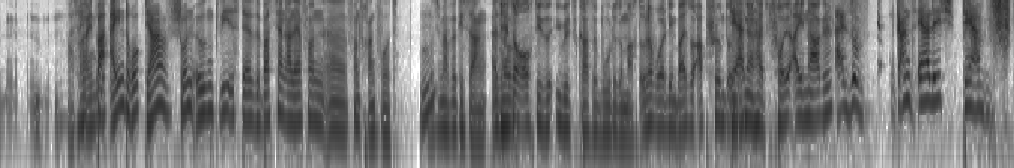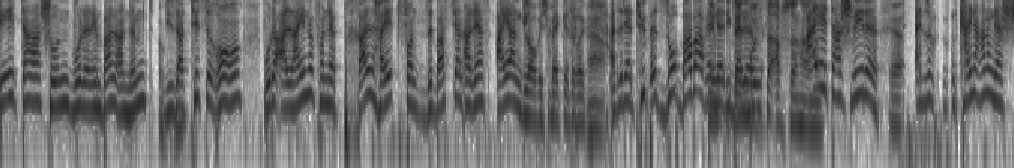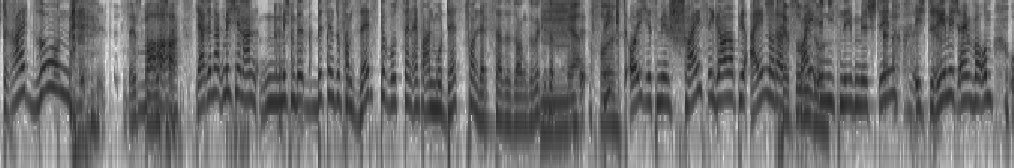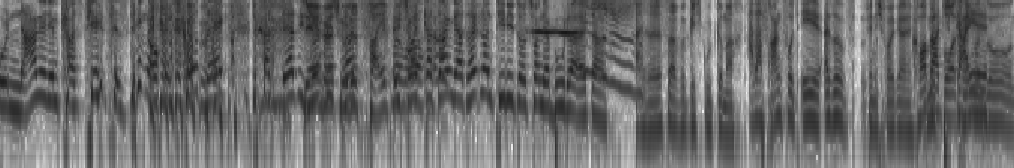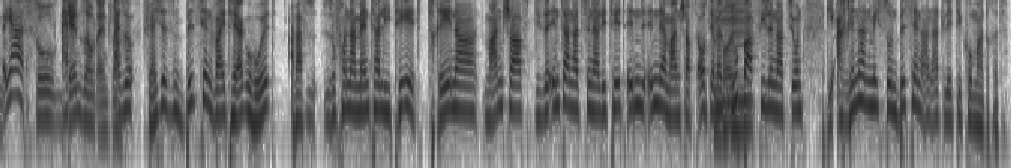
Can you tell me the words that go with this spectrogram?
was heißt Beeindruckt? beeindruckt, ja, schon irgendwie ist der Sebastian Aller von, äh, von Frankfurt. Hm? Muss ich mal wirklich sagen. Also, Der hat doch auch diese übelst krasse Bude gemacht, oder? Wo er den Ball so abschirmt und ihn dann halt voll einnagelt. also ganz ehrlich, der steht da schon, wo der den Ball annimmt. Dieser Tisserand wurde alleine von der Prallheit von Sebastian Allers Eiern, glaube ich, weggedrückt. Ja. Also der Typ ist so baba, wenn Der- der die der Bälle... musste Abstand haben. Alter Schwede! Ja. Also, keine Ahnung, der strahlt so ein Selbstbewusstsein. Boah. Der erinnert mich an mich ein bi- bisschen so vom Selbstbewusstsein einfach an Modest von letzter Saison. So wirklich so, Ja, äh, fickt euch, ist mir scheißegal, ob ihr ein oder zwei sowieso. Innis neben mir stehen. Ich drehe mich einfach um und nagel dem Castells das Ding auch ins kurze Eck, dass der sich Der wirklich hört nur das Pfeifen, Ich wollte gerade sagen, der hat heute noch einen Tinnitus von der Bude, Alter. Also das war wirklich gut gemacht. Aber Frankfurt eh, also Finde ich voll geil. Kovac, Mit Boateng geil. und so. Und Ja, so Gänsehaut einfach. Also, vielleicht ist es ein bisschen weit hergeholt, aber so von der Mentalität, Trainer, Mannschaft, diese Internationalität in, in der Mannschaft aus. Die haben ja super viele Nationen, die erinnern mich so ein bisschen an Atletico Madrid.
